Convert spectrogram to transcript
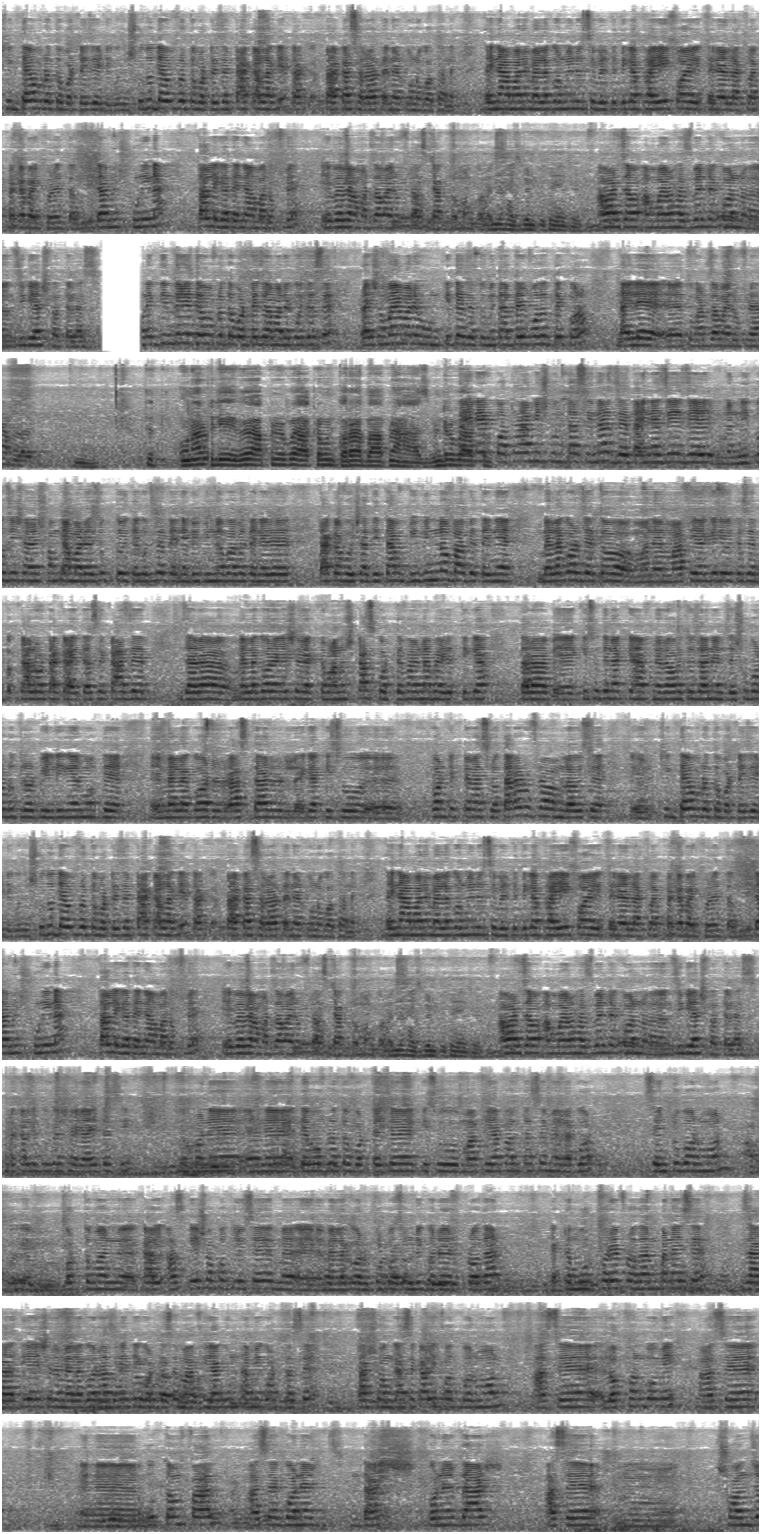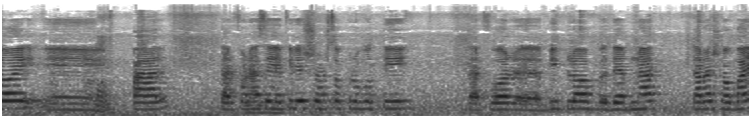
ঠিক দেবব্রত ভট্টাচার্য এটি করছে শুধু দেবব্রত ভট্টাচার্য টাকা লাগে টাকা- ছাড়া তাইনার কোনো কথা নাই। তাই না আমার মেলাগর মিউনিসিপ্যালিটি থেকে প্রায় কয় তাইনার লাখ লাখ টাকা বাইর করে দিতাম যেটা আমি শুনি না তার লেগে তাই না আমার উপরে এভাবে আমার জামাইয়ের উপরে আজকে আক্রমণ করে? আমার আমার হাজবেন্ড এখন জিবি হাসপাতালে আছে। অনেকদিন ধরে দেবব্রত ভট্টাচার্য আমারে কইতেছে প্রায় সময় আমার হুমকিতে যে তুমি তাড়াতাড়ি পদত্যাগ করো নাইলে তোমার জামাইয়ের উপরে হামলা হবে। তো ওনার এভাবে আপনার উপর আক্রমণ করা বা আপনার হাজবেন্ডের উপর তাইনের কথা আমি শুনতাছি না যে তাইনে যে যে নিকুজিশনের সঙ্গে আমার যুক্ত হইতে তাইনে বিভিন্ন ভাবে তাইনে টাকা পয়সা দিতাম বিভিন্ন ভাবে তাইনে মেলাগড় যেত মানে মাফিয়াগিরি হইতেছে কালো টাকা আইতেছে কাজের যারা মেলাঘরে এসে একটা মানুষ কাজ করতে পারে না বাইরের থেকে তারা কিছুদিন আগে আপনারা হয়তো জানেন যে সুবল রুদ্রর বিল্ডিং এর মধ্যে মেলাগড় রাস্তার লেগা কিছু কন্ট্রাক্টর আসলো। তারার উপরে হামলা হয়েছে। ঠিক দেবব্রত ভট্টাচার্য এটি করছে শুধু দেবব্রত ভট্টাচার্য টাকা লাগে, টাকা- ছাড়া তাইনার কোনো কথা নাই। তাই না, আমার মেলাগড় মিউনিসিপ্যালিটি থেকে প্রায়ই কয় তাইনার লাখ লাখ টাকা বাইর করে দিতাম। যেটা আমি শুনি না তার লেগে তাই না আমার উপরে? এভাবে আমার জামাইয়ের উপরে আজকে আক্রমণ করে হাজবেন্ড কোথায় আছে আমার আমার হাজবেন্ড এখন জিবি হাসপাতালে আছে। কালী পূজা সেরে আইতেছি। ওখানে এনে দেবব্রত ভট্টাচার্য কিছু মাফিয়া পাল্টাছে মেলাগড় সেন্টু বর্মন বর্তমান কাল আজকেই শপথ লইছে মেলাগড় পূর্ব চণ্ডীগড়ের প্রধান। একটা মূর্খরে প্রধান বানাইছে যা দিয়ে সেটা মেলাগড় রাজনীতি করতেছে মাফিয়া গুন্ডামি করতেছে। তার সঙ্গে আছে কালীপদ বর্মন আছে লক্ষণ ভৌমিক আছে উত্তম পাল, আছে গণেশ দাস গণেশ দাস, আছে সঞ্জয় পাল, তারপর আছে এপিরেশ্বর চক্রবর্তী, তারপর বিপ্লব দেবনাথ, তারা সবাই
